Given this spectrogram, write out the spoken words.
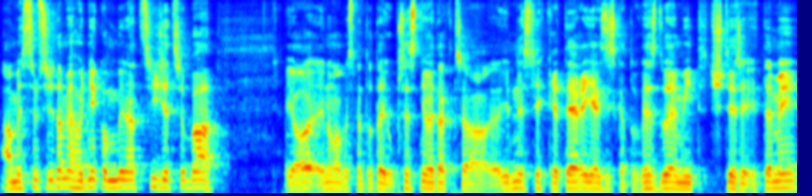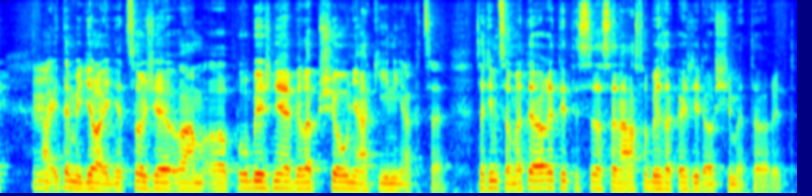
a myslím si, že tam je hodně kombinací, že třeba Jo, jenom aby jsme to tady upřesnili, tak třeba jedny z těch kritérií, jak získat tu hvězdu, je mít čtyři itemy, Hmm. A itemy dělají něco, že vám eh, průběžně vylepšou nějaký jiný akce. Zatímco meteority, ty se zase násobí za každý další meteorit.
